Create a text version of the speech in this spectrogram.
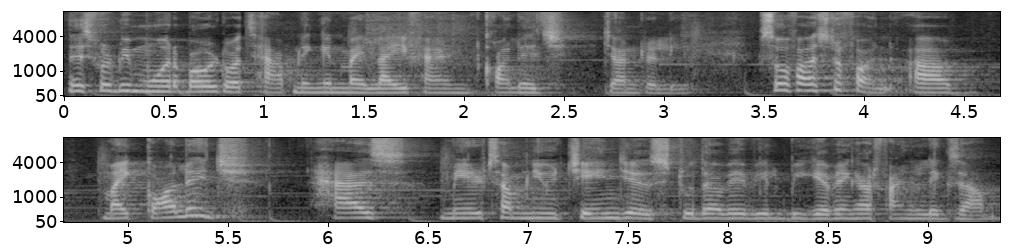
This would be more about what's happening in my life and college generally. So first of all, uh, my college has made some new changes to the way we'll be giving our final exam,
